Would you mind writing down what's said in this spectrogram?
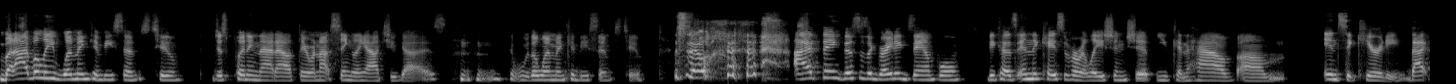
but I believe women can be simps too. Just putting that out there. We're not singling out you guys. the women can be simps too. So I think this is a great example because in the case of a relationship, you can have um, insecurity. That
